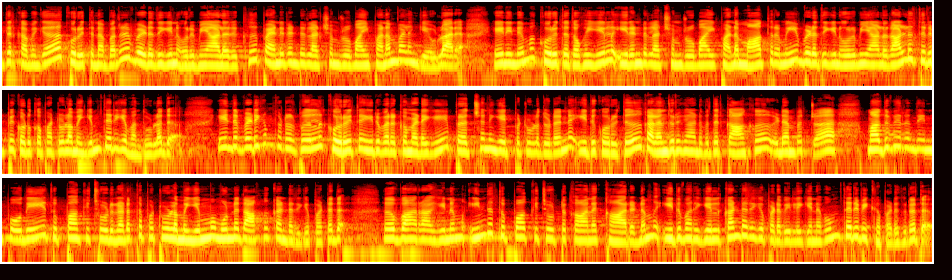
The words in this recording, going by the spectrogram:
இதற்கமைய குறித்த நபர் விடுதியின் உரிமையாளருக்கு பன்னிரண்டு லட்சம் ரூபாய் பணம் வழங்கியுள்ளார். எனினும் குறித்த தொகையில் இரண்டு லட்சம் ரூபாய் பணம் மாத்திரமே விடுதியின் உரிமையாளரால் திருப்பிக் கொடுக்கப்பட்டுள்ளமையும் தெரிய வந்துள்ளது இந்த விடயம் தொடர்பில் குறித்த இருவருக்கும் இடையே பிரச்சனை ஏற்பட்டுள்ளதுடன் இது குறித்து கலந்துரையாடுவதற்காக இடம்பெற்ற மதுவிருந்தின் போதே துப்பாக்கிச் சூடு நடத்தப்பட்டுள்ளமையும் முன்னதாக கண்டறியப்பட்டது. எவ்வாறாயினும் இந்த துப்பாக்கிச் சூட்டுக்கான காரணம் இதுவரையில் கண்டறியப்படவில்லை எனவும் தெரிவிக்கப்படுகிறது.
